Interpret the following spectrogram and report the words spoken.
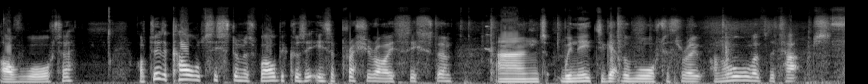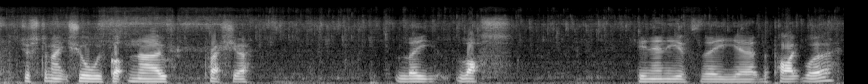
of water. I'll do the cold system as well because it is a pressurized system and we need to get the water through on all of the taps just to make sure we've got no pressure loss in any of the uh, the pipe work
